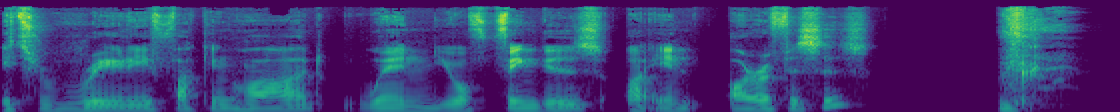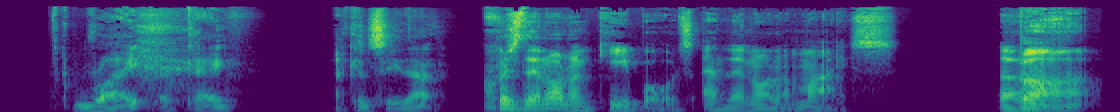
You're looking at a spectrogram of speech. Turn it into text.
it's really fucking hard when your fingers are in orifices Right. Okay. I can see that. because they're not on keyboards and they're not on mice. So but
